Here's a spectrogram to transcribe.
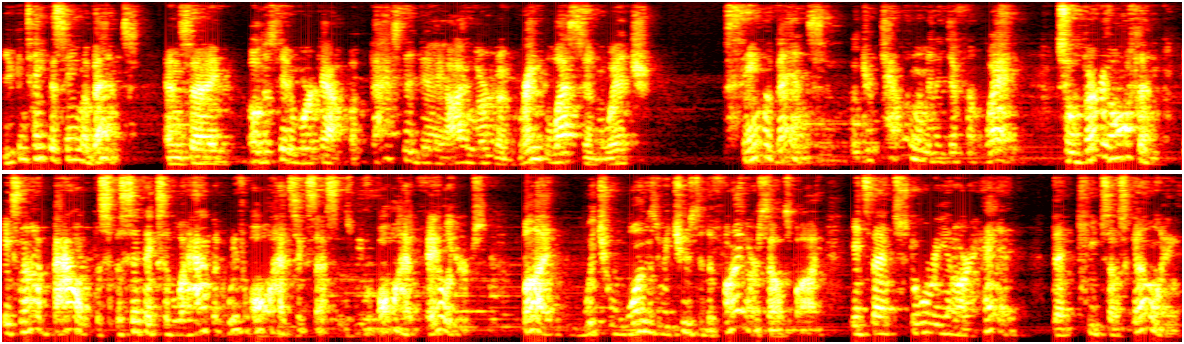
you can take the same events and say, oh, this didn't work out, but that's the day I learned a great lesson, which same events, but you're telling them in a different way. So very often, it's not about the specifics of what happened. We've all had successes, we've all had failures, but which ones we choose to define ourselves by? It's that story in our head that keeps us going.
